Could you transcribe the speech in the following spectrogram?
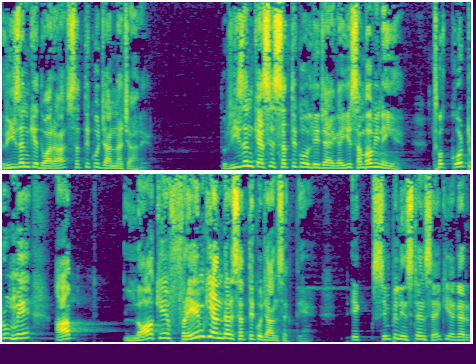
रीजन के द्वारा सत्य को जानना चाह रहे तो रीजन कैसे सत्य को ले जाएगा, ये संभव ही नहीं है। तो कोर्ट रूम में आप लॉ के फ्रेम के अंदर सत्य को जान सकते हैं। एक सिंपल इंस्टेंस है कि अगर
